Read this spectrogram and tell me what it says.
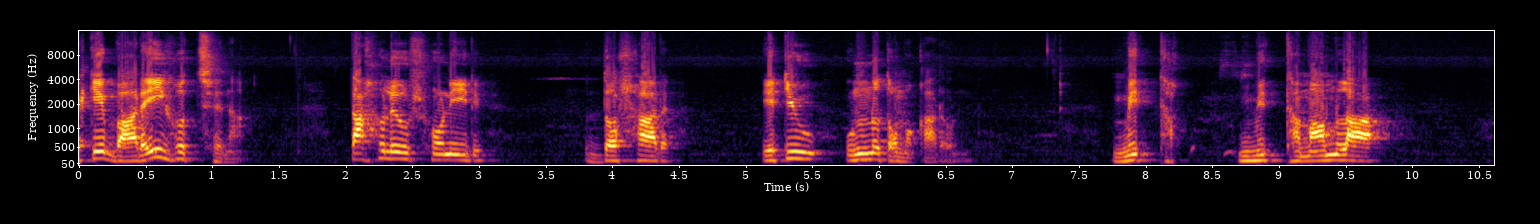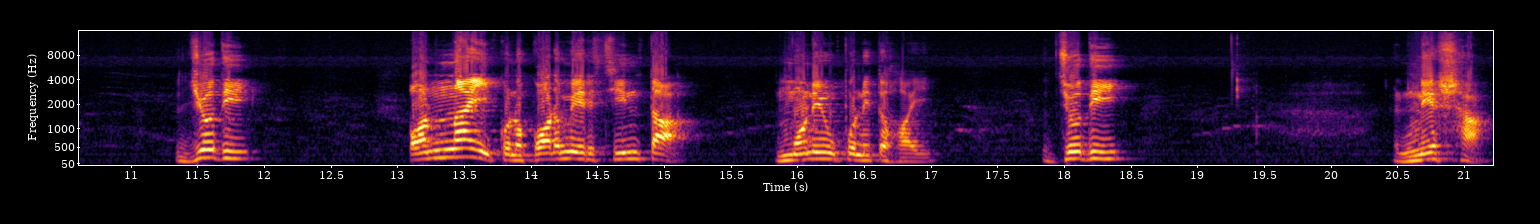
একেবারেই হচ্ছে না, তাহলেও শনির দশার এটিও অন্যতম কারণ। মিথ্যা মিথ্যা মামলা যদি অন্যায় কোনো কর্মের চিন্তা মনে উপনীত হয়, যদি নেশা,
